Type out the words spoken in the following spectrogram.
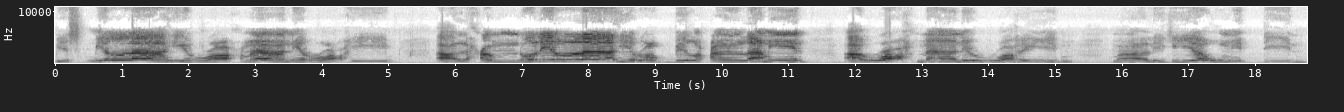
Bismillahirrahmanirrahim. Alhamdulillahi Ar-Rahmanir-Rahim Maliki yaumiddin.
